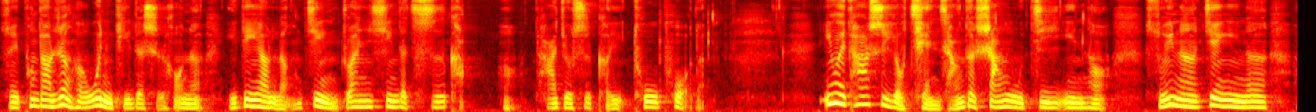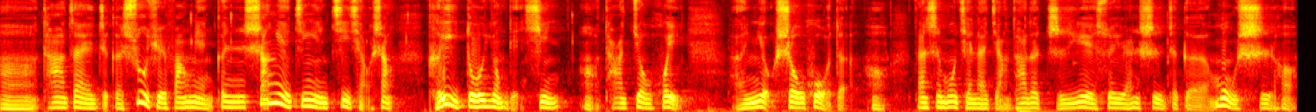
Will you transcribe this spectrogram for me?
所以碰到任何问题的时候呢，一定要冷静专心的思考啊，他就是可以突破的。因为他是有潜藏的商务基因哈，所以呢，建议呢，啊，他在这个数学方面跟商业经营技巧上可以多用点心啊，他就会很有收获的哈。但是目前来讲，他的职业虽然是这个牧师哈，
